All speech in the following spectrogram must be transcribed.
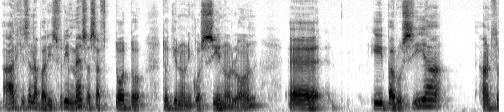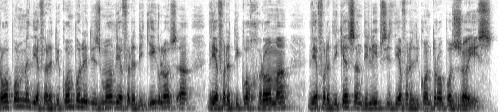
άρχισε να παρισφρεί μέσα σε αυτό το, το κοινωνικό σύνολο ε, η παρουσία ανθρώπων με διαφορετικό πολιτισμό, διαφορετική γλώσσα, διαφορετικό χρώμα, διαφορετικές αντιλήψεις, διαφορετικών τρόπο ζωής.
